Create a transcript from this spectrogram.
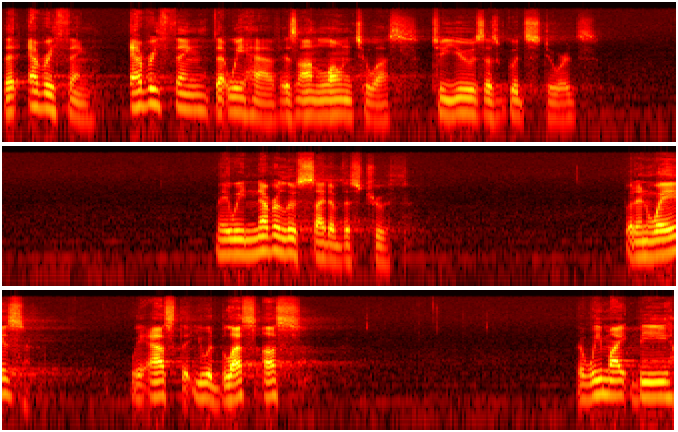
That everything, everything that we have is on loan to us to use as good stewards. May we never lose sight of this truth. But in ways, we ask that you would bless us, that we might be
